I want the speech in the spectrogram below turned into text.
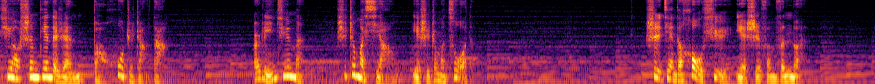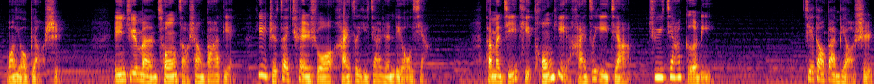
需要身边的人保护着长大。而邻居们是这么想，也是这么做的。事件的后续也十分温暖。网友表示，邻居们从早上八点。一直在劝说孩子一家人留下，他们集体同意孩子一家居家隔离。街道办表示，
